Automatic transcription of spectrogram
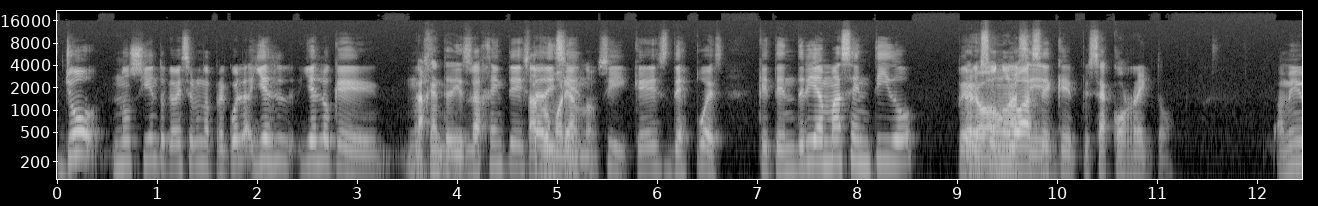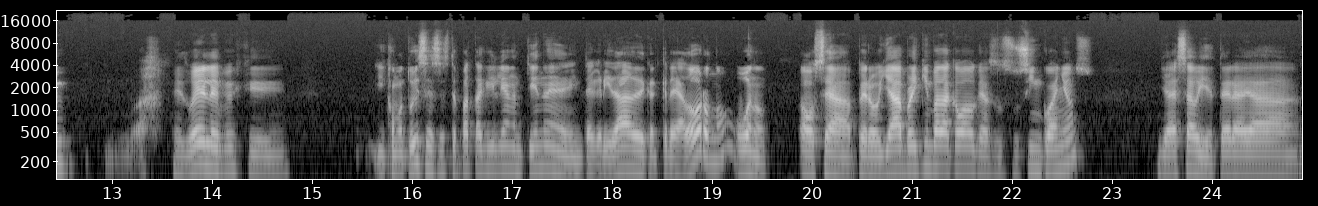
yo no siento que va a ser una precuela y es, y es lo que no La gente dice. La gente Está está, diciendo, sí, que es después, que tendría más sentido, pero, Pero eso no lo así- hace que pues, sea correcto. A mí ah, me duele pues que Y como tú dices, este pata Gillian tiene integridad de creador, ¿no? Bueno, o sea, pero ya Breaking Bad ha acabado que a sus sus cinco años ya esa billetera ya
